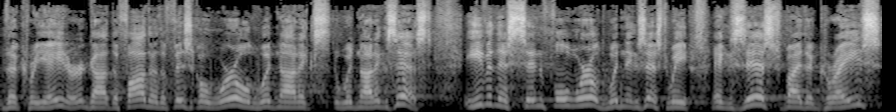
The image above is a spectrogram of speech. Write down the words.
the Creator, God the Father, the physical world would not, ex- would not exist. Even this sinful world wouldn't exist. We exist by the grace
